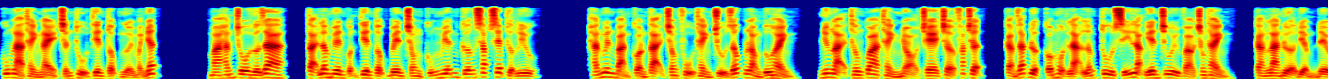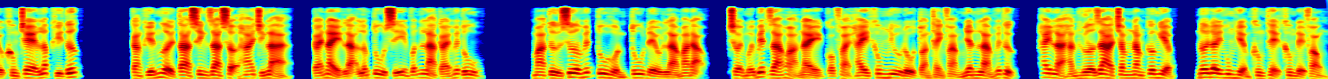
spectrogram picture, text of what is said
cũng là thành này c h ấ n thủ tiên tộc người mạnh nhất. Mà hắn chỗ hứa ra, tại lâm viên quận tiên tộc bên trong cũng miễn cưỡng sắp xếp thượng lưu hắn nguyên bản còn tại trong phủ thành chủ dốc lòng tu hành nhưng lại thông qua thành nhỏ che chở pháp trận cảm giác được có một lạ lẫm tu sĩ lặng yên chui vào trong thành càng là nửa điểm đều không che lấp khí tức, càng khiến người ta sinh ra sợ hãi chính là cái này lạ lẫm tu sĩ vẫn là cái huyết tu. Mà từ xưa huyết tu hồn tu đều là ma đạo trời mới biết giá hỏa này có phải hay không lưu đồ toàn thành phạm nhân làm huyết thực hay là hắn hứa ra trăm năm cơ nghiệp nơi đây hung hiểm không thể không đề phòng.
